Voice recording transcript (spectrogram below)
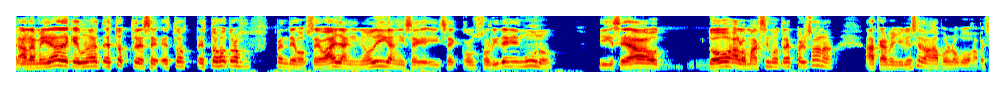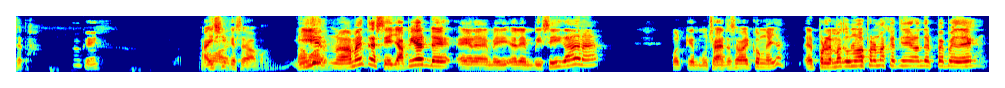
A la medida de que uno de estos tres, estos, estos otros pendejos se vayan y no digan y se, y se consoliden en uno, y sea dos, a lo máximo tres personas, a Carmen Yulín se van a poner los huevos a peseta. Ok. Ahí Vamos sí que se va a poner. Vamos Y a nuevamente, si ella pierde, el, el NBC gana, porque mucha gente se va a ir con ella. El problema que uno de los problemas que tiene grande el PPD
